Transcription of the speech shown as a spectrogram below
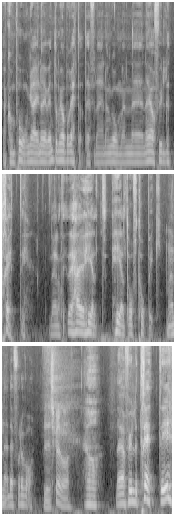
jag kom på en grej nu, jag vet inte om jag har berättat det för dig någon gång, men eh, när jag fyllde 30. Det, det här är helt, helt off topic, men Mm. det får det vara. Det ska det vara. Ja. När jag fyllde 30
